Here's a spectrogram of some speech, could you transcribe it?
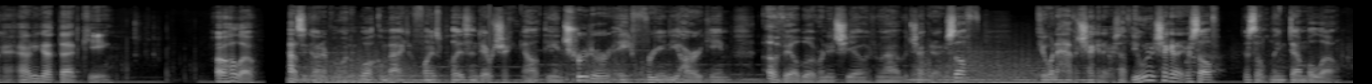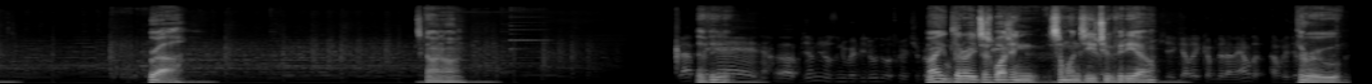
Okay, I already got that key. Oh, hello. How's it going, everyone? Welcome back to Flamez Plays, and today we're checking out The Intruder, a free indie horror game available over on itch.io. If you want to have a check it out yourself, if you want to have a check it out yourself, if you want to check it out yourself, there's a link down below. Bruh. What's going on? The video. Am I literally just watching someone's YouTube video through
